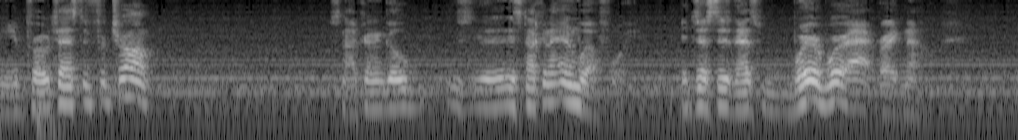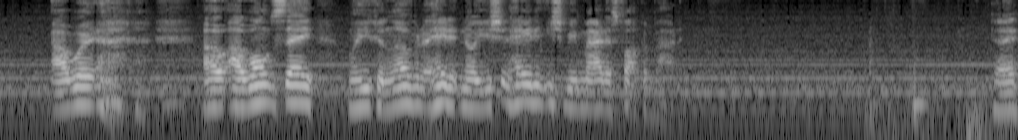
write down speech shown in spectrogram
and you protested for Trump, it's not going to go, it's not going to end well for you. It just is, that's where we're at right now. I would, I, I won't say, well, you can love it or hate it. No, you should hate it. You should be mad as fuck about it. Okay?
